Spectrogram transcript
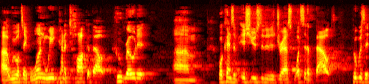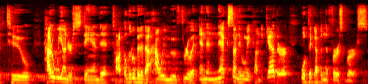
Uh, we will take one week, kind of talk about who wrote it, um, what kinds of issues did it address, what's it about, who was it to, how do we understand it, talk a little bit about how we move through it, and then next Sunday when we come together, we'll pick up in the first verse.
